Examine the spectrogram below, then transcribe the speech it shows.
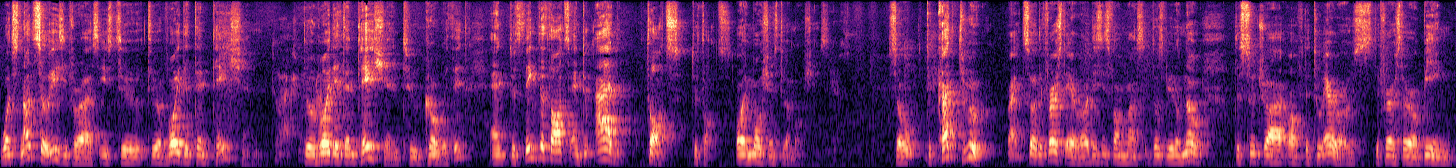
what's not so easy for us is to, to avoid the temptation, To to avoid the temptation to go with it and to think the thoughts and to add thoughts to thoughts or emotions to emotions. Yes. So to cut through, right? So the first arrow, this is from uh, those of you who don't know, the sutra of the two arrows. The first arrow being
